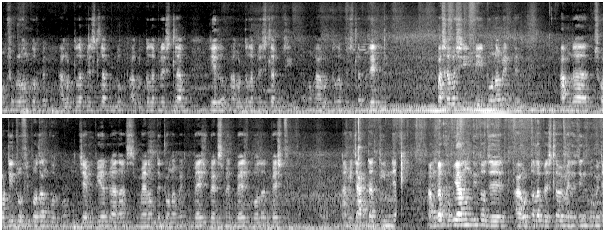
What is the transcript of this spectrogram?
অংশগ্রহণ করবে। Agartala press club blue, Agartala press club yellow Agartala press club green এবং আগরতলা প্রেস ক্লাব রেড পাশাপাশি এই টুর্নামেন্টে আমরা ছটি ট্রফি প্রদান করব champion runners man of the tournament best batsman best bowler best আমি চারটা টিম আমরা খুবই আনন্দিত যে আগরতলা প্রেস ক্লাবের ম্যানেজিং কমিটি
